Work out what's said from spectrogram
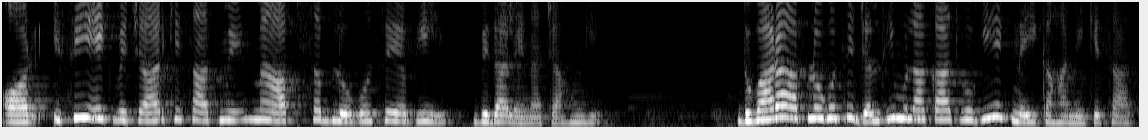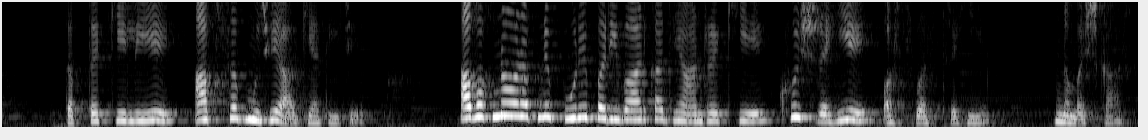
और इसी एक विचार के साथ में मैं आप सब लोगों से अभी विदा लेना चाहूँगी। दोबारा आप लोगों से जल्द ही मुलाकात होगी एक नई कहानी के साथ। तब तक के लिए आप सब मुझे आज्ञा दीजिए। आप अपना और अपने पूरे परिवार का ध्यान रखिए, खुश रहिए और स्वस्थ रहिए। नमस्कार।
